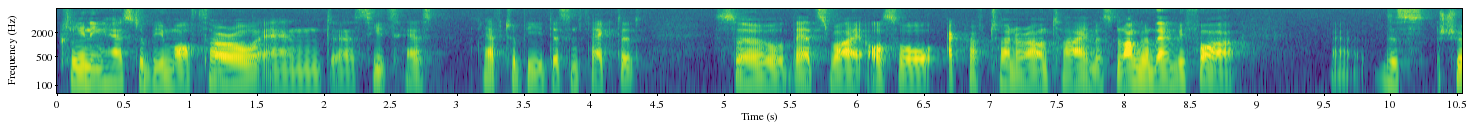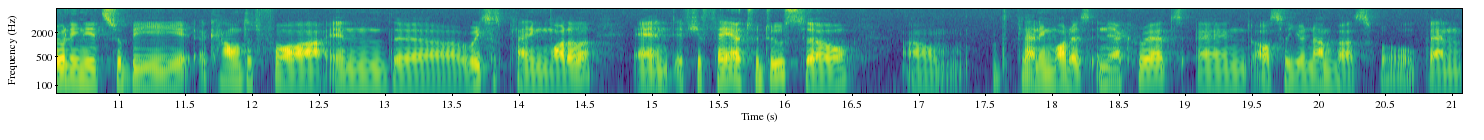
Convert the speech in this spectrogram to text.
cleaning has to be more thorough and uh, seats has have to be disinfected. So that's why also aircraft turnaround time is longer than before. Uh, this surely needs to be accounted for in the resource planning model, and if you fail to do so, um, the planning model is inaccurate, and also your numbers will then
